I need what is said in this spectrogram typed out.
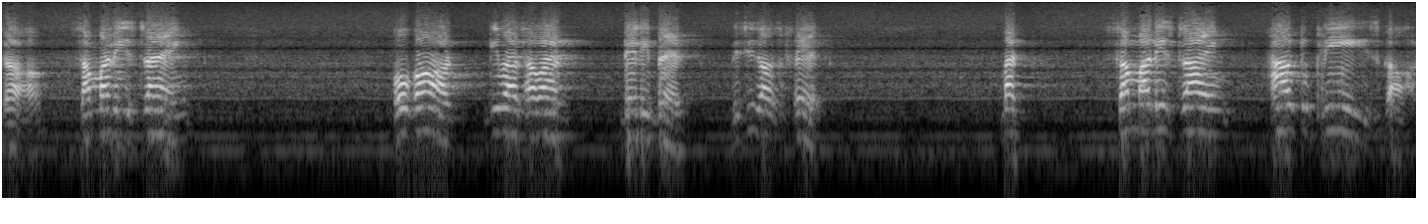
So, somebody is trying, oh God, give us our daily bread. This is also faith. But somebody is trying how to please God.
